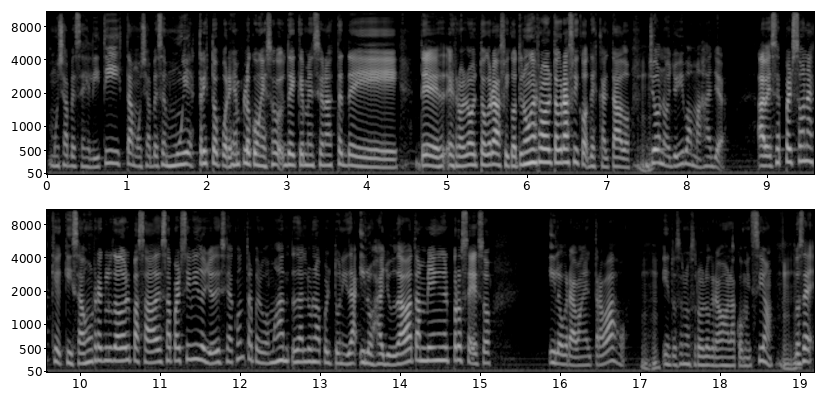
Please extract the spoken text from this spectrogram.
muchas veces elitistas, muchas veces muy estrictos. Por ejemplo, con eso de que mencionaste de, del error ortográfico. Tiene un error ortográfico descartado. Yo no, yo iba más allá. A veces personas que quizás un reclutador pasaba desapercibido, yo decía contra, pero vamos a darle una oportunidad. Y los ayudaba también en el proceso y lograban el trabajo. Y entonces nosotros lográbamos la comisión. Entonces,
